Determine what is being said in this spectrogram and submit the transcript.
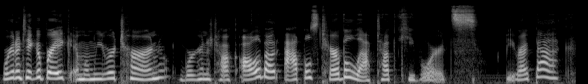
We're going to take a break, and when we return, we're going to talk all about Apple's terrible laptop keyboards. Be right back.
